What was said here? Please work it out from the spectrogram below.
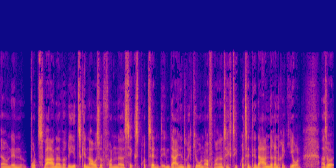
Ja, und in Botswana variiert es genauso von äh, 6 Prozent in der einen Region auf 69 Prozent in der anderen Region. Also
